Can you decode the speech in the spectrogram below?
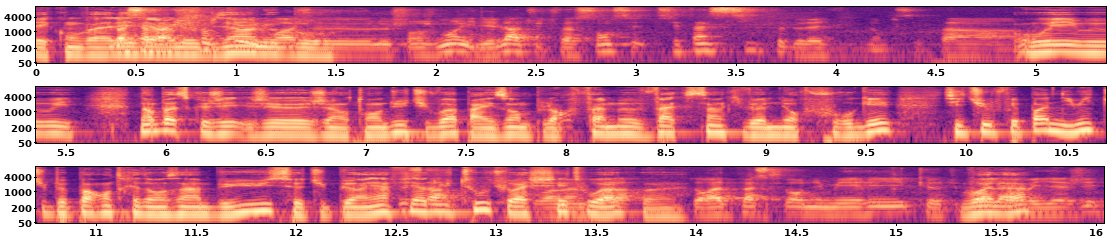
et qu'on va aller Bah, ça vers va le choquer, bien, le moi, beau. je- le changement, il est là. De toute façon, c'est un cycle de la vie. Donc, c'est pas. Oui, oui, oui. Non, parce que j'ai- entendu, tu vois, par exemple, leur fameux vaccin qui veulent nous refourguer. Si tu le fais pas, limite, tu peux pas rentrer dans un bus, tu peux rien faire ça. du tout, tu restes chez toi. Tu auras le passeport numérique, tu Voilà. pas voyager.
